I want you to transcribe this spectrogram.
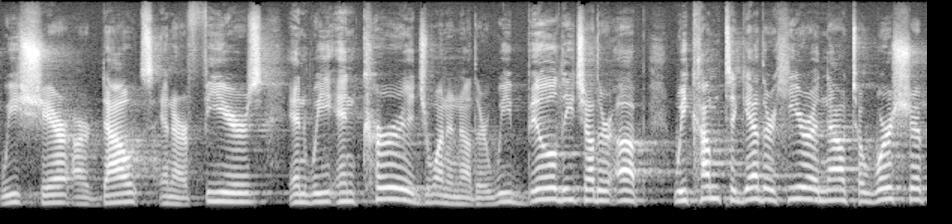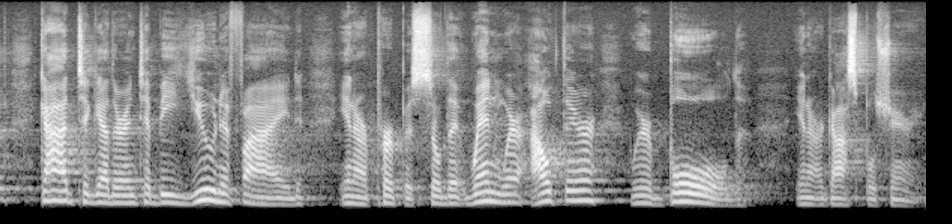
We share our doubts and our fears, and we encourage one another. We build each other up. We come together here and now to worship God together and to be unified in our purpose so that when we're out there, we're bold in our gospel sharing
